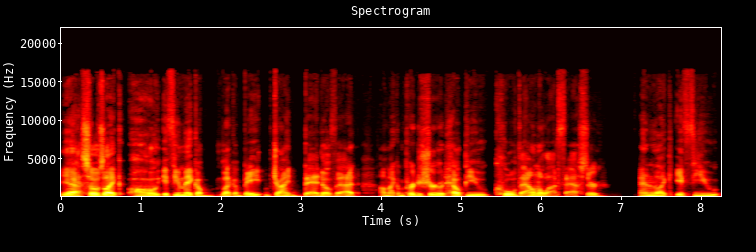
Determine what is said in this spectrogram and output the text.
Yeah, so it's like, oh, if you make a like a ba- giant bed of that, I'm like, I'm pretty sure it would help you cool down a lot faster. And like, if you,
